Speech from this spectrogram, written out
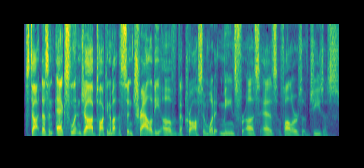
Stott does an excellent job talking about the centrality of the cross and what it means for us as followers of Jesus.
